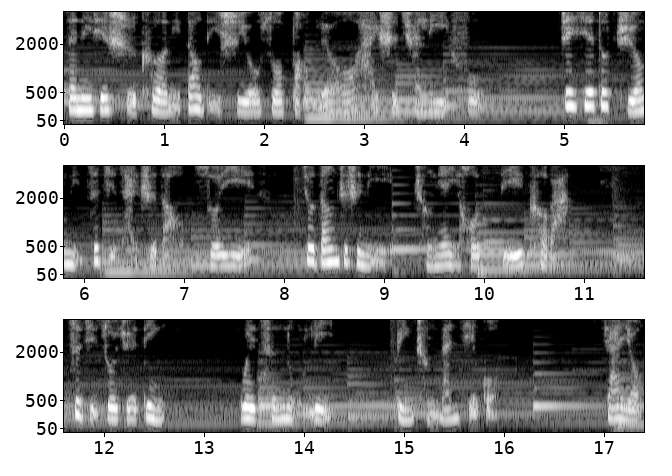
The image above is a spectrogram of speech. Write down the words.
在那些时刻，你到底是有所保留还是全力以赴？这些都只有你自己才知道。所以，就当这是你成年以后第一课吧，自己做决定，为此努力，并承担结果。加油！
